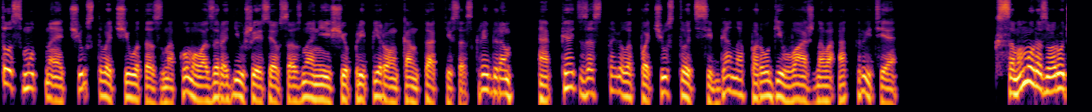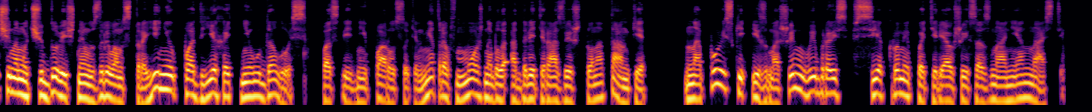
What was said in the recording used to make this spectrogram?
То смутное чувство чего-то знакомого, зародившееся в сознании еще при первом контакте со скребером, опять заставило почувствовать себя на пороге важного открытия. К самому развороченному чудовищным взрывом строению подъехать не удалось. Последние пару сотен метров можно было одолеть разве что на танке. На поиски из машин выбрались все, кроме потерявшей сознание Насти.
